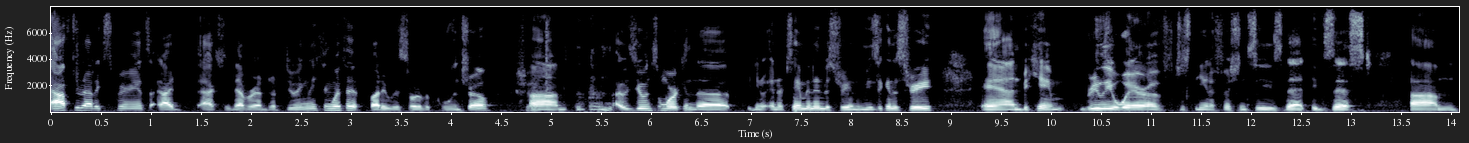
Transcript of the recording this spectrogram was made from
after that experience, I actually never ended up doing anything with it, but it was sort of a cool intro. Sure. Um, I was doing some work in the you know entertainment industry and the music industry, and became really aware of just the inefficiencies that exist um,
